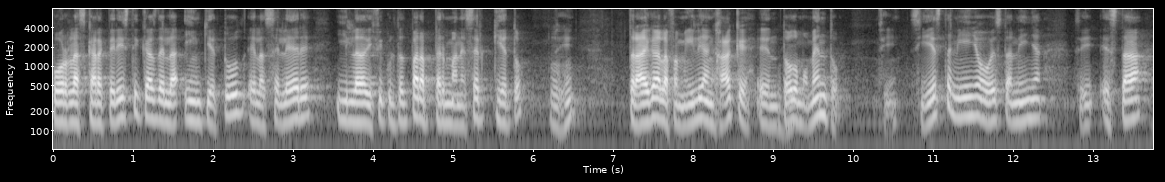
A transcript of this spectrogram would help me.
por las características de la inquietud, el acelere y la dificultad para permanecer quieto, traiga a la familia en jaque en todo momento. Si este niño o esta niña está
